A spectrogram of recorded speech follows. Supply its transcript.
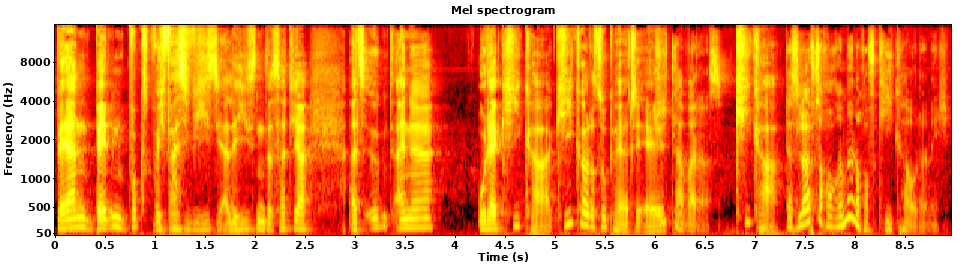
Bern, Ben Buchsbaum, ich weiß nicht, wie hieß die alle hießen, das hat ja als irgendeine, oder Kika, Kika oder Super RTL? Kika war das. Kika. Das läuft doch auch immer noch auf Kika, oder nicht?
